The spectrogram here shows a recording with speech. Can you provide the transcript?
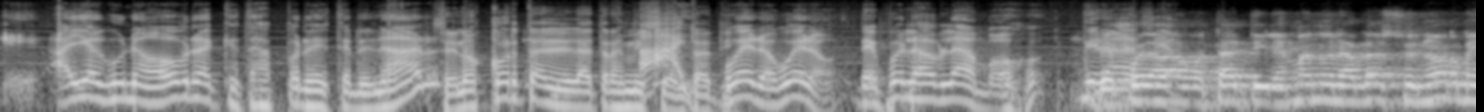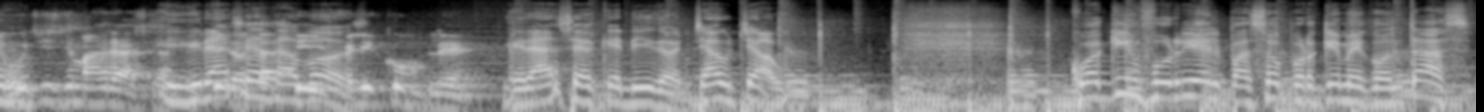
Eh, ¿Hay alguna obra que estás por estrenar? Se nos corta la transmisión, Ay, Tati. Bueno, bueno, después lo hablamos. Después la vamos, Tati. Les mando un abrazo enorme y muchísimas gracias. Y quiero, gracias a vos. Feliz cumple. Gracias, querido. Chau, chau. Joaquín Furriel pasó por qué me contás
